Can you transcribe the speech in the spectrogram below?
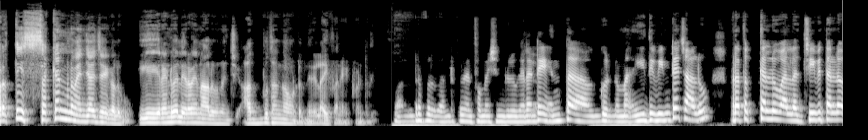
ప్రతి సెకండ్ నువ్వు ఎంజాయ్ చేయగలుగు. ఈ రెండు వేల ఇరవై నాలుగు నుంచి అద్భుతంగా ఉంటుంది నీ లైఫ్ అనేటువంటిది. వండర్ఫుల్ వండర్ఫుల్ ఇన్ఫర్మేషన్ గురువు గారు. అంటే ఎంత గుడ్ ఇది వింటే చాలు. ప్రతి ఒక్కళ్ళు వాళ్ళ జీవితంలో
